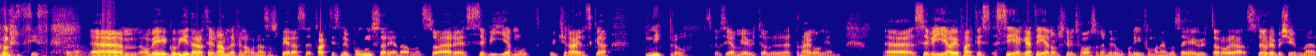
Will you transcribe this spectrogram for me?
Precis. Um, om vi går vidare till den andra finalen som spelas faktiskt nu på onsdag redan så är det Sevilla mot ukrainska Dnipro. Ska vi se om jag uttalar det rätt den här gången. Uh, Sevilla har ju faktiskt segrat igenom slutfasen av Europa League får man ändå säga utan några större bekymmer.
